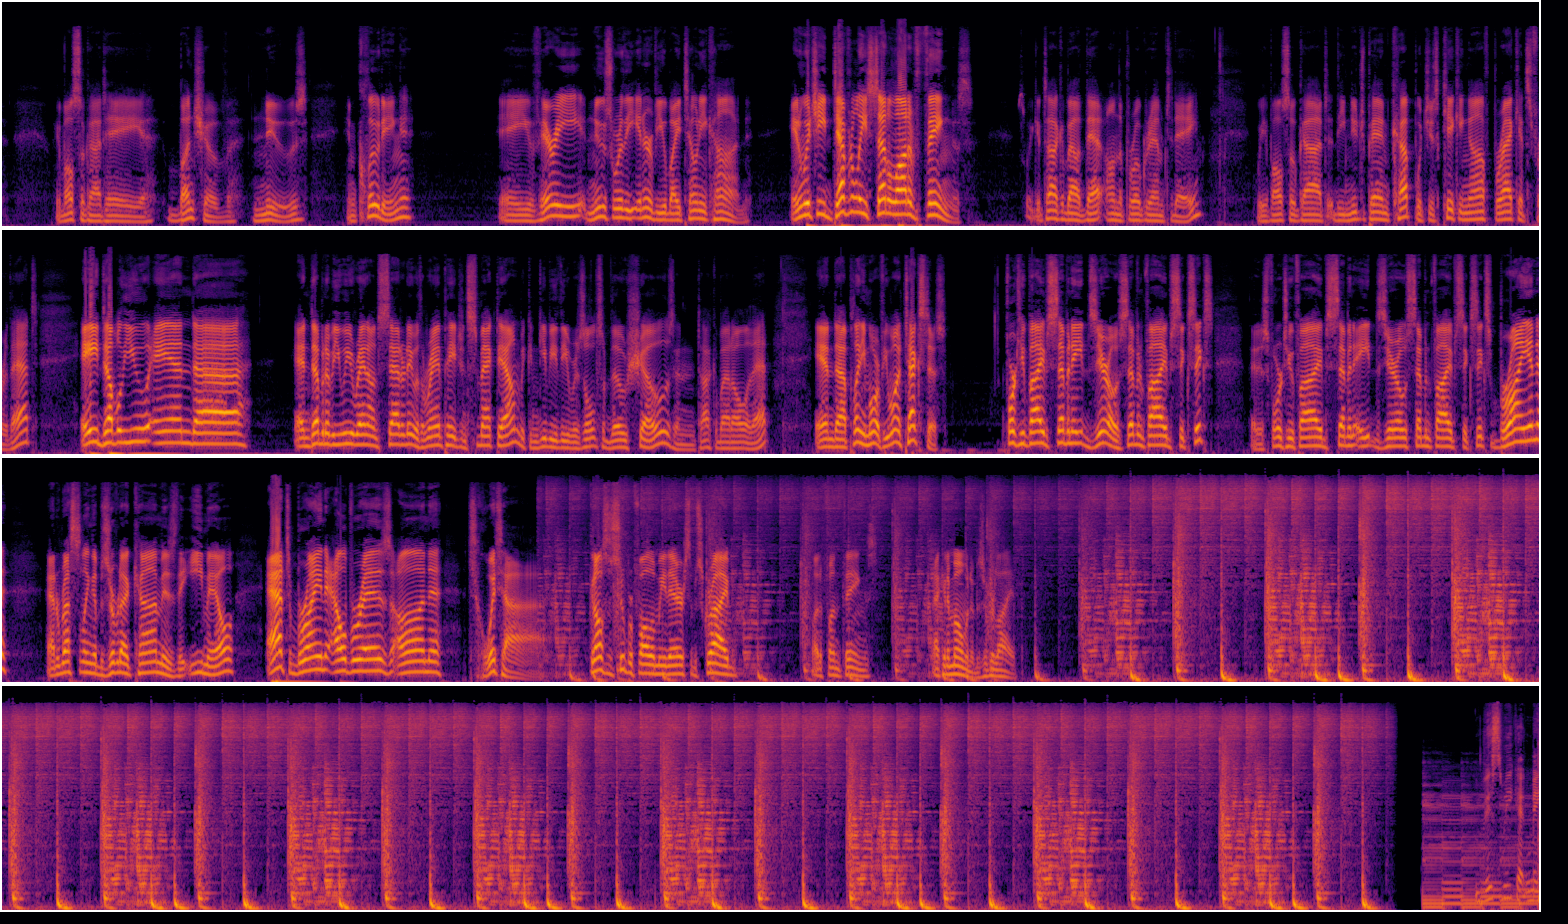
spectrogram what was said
We've also got a bunch of news, including a very newsworthy interview by Tony Khan, in which he definitely said a lot of things. So we can talk about that on the program today. We've also got the New Japan Cup, which is kicking off brackets for that. AEW and uh, and WWE ran on Saturday with Rampage and SmackDown. We can give you the results of those shows and talk about all of that. And uh, plenty more. If you want to text us, 425 780 7566. That is 425 780 7566. Bryan at WrestlingObserver.com is the email. At Bryan Alvarez on Twitter. You can also super follow me there, subscribe. A lot of fun things. Back in a moment, Observer Live.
